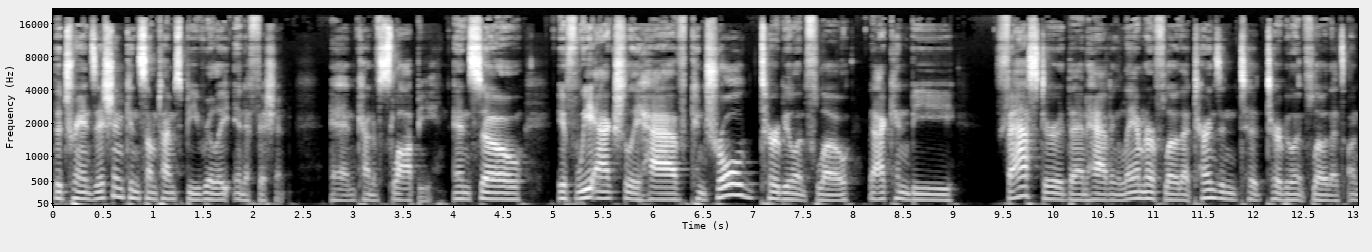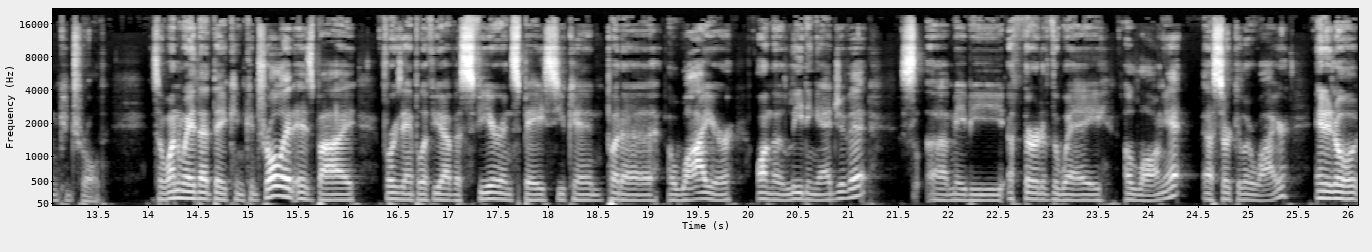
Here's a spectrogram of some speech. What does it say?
the transition can sometimes be really inefficient and kind of sloppy. And so if we actually have controlled turbulent flow, that can be faster than having laminar flow that turns into turbulent flow that's uncontrolled. So one way that they can control it is by, for example, if you have a sphere in space, you can put a, a wire on the leading edge of it, uh, maybe a third of the way along it, a circular wire, and it'll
